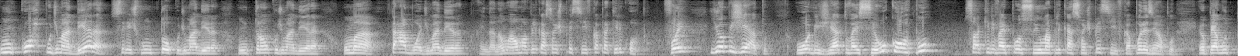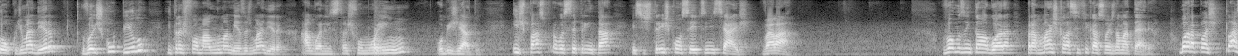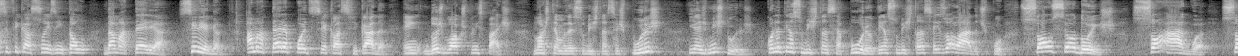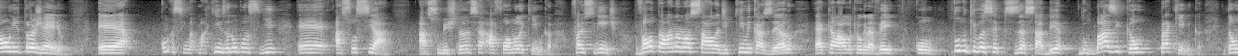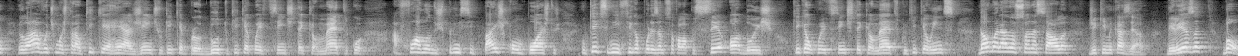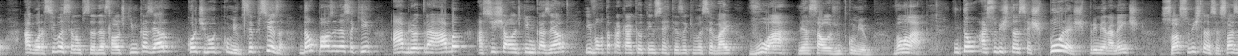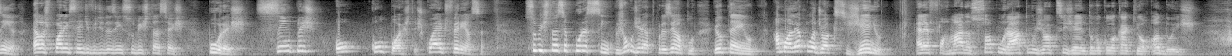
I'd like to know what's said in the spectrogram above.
Um corpo de madeira seria tipo um toco de madeira, um tronco de madeira, uma tábua de madeira. Ainda não há uma aplicação específica para aquele corpo. Foi? E objeto? O objeto vai ser o corpo, só que ele vai possuir uma aplicação específica. Por exemplo, eu pego o toco de madeira, vou esculpi-lo e transformá-lo numa mesa de madeira. Agora ele se transformou em um objeto. Espaço para você printar esses três conceitos iniciais. Vai lá! Vamos então agora para mais classificações da matéria. Bora para as classificações então da matéria. Se liga, a matéria pode ser classificada em dois blocos principais. Nós temos as substâncias puras e as misturas. Quando eu tenho a substância pura, eu tenho a substância isolada, tipo só o CO2, só a água, só o nitrogênio. É, como assim, Marquinhos? Eu não consegui é, associar a substância à fórmula química. Faz o seguinte, volta lá na nossa aula de Química Zero, é aquela aula que eu gravei com tudo que você precisa saber do basicão para química. Então, eu lá vou te mostrar o que, é reagente, o que, que é produto, o que, que é coeficiente estequiométrico, a fórmula dos principais compostos, o que, que significa, por exemplo, se eu coloco CO2, o que, que é o coeficiente estequiométrico, o que, que é o índice. Dá uma olhada só nessa aula de Química Zero. Beleza? Bom, agora se você não precisa dessa aula de Química Zero, continua aqui comigo. Você precisa, dá um pause nessa aqui, abre outra aba, assiste a aula de Química Zero e volta para cá que eu tenho certeza que você vai voar nessa aula junto comigo. Vamos lá. Então, as substâncias puras, primeiramente, só a substância sozinha, elas podem ser divididas em substâncias puras simples ou compostas. Qual é a diferença? Substância pura simples. Vamos direto, por exemplo, eu tenho a molécula de oxigênio, ela é formada só por átomos de oxigênio. Então vou colocar aqui, ó, O2.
